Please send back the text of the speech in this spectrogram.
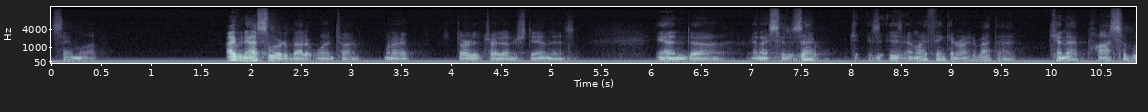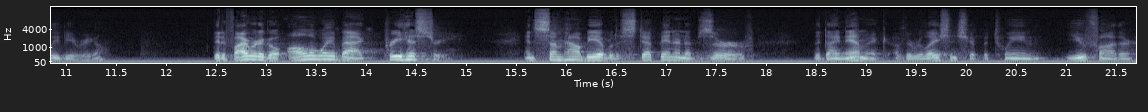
Same love. I even asked the Lord about it one time when I started to try to understand this. And, uh, and I said, is that, is, is, am I thinking right about that? Can that possibly be real? That if I were to go all the way back, prehistory, and somehow be able to step in and observe the dynamic of the relationship between you, Father,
